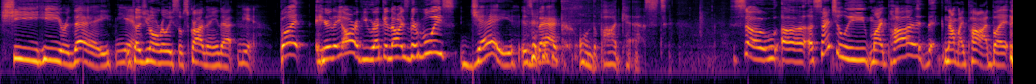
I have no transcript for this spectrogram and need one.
she, he, or they Yeah. because you don't really subscribe to any of that. Yeah. But here they are. If you recognize their voice, Jae is back on the podcast. So, uh, essentially, my pod, not my pod, but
